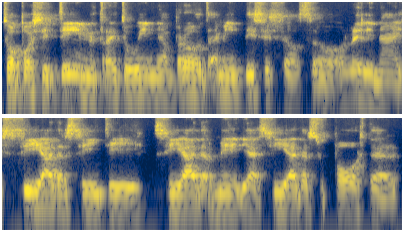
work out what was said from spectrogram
to opposite team try to win abroad. I mean, this is also really nice. See other city, see other media, see other supporter.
